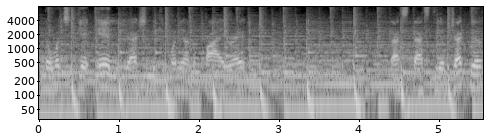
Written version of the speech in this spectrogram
you know once you get in, you're actually making money on the buy, right? That's that's the objective.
